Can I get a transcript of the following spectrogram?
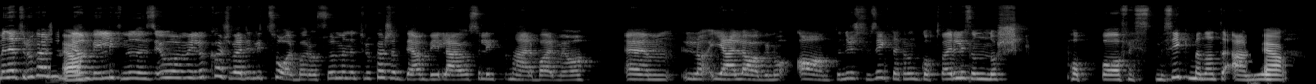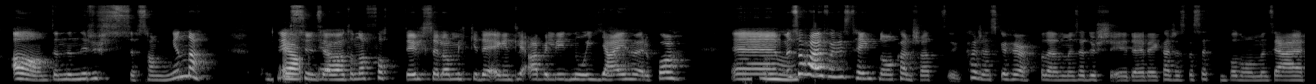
Men jeg tror kanskje Ja. det han vil ikke nødvendigvis Jo, han vil jo kanskje være litt sårbar også, men jeg tror kanskje at det han vil, er jo også litt den her bare med å um, la, Jeg lager noe annet enn russemusikk. Det kan godt være liksom norsk pop- og festmusikk, men at det er noe Ja. annet enn den russesangen, da. Det Ja. syns jeg jo at han har fått til, selv om ikke det egentlig er veldig noe jeg hører på. Eh, Mm. Men så har jeg faktisk tenkt nå kanskje at kanskje jeg skal høre på den mens jeg dusjer, eller kanskje jeg skal sette den på nå mens jeg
